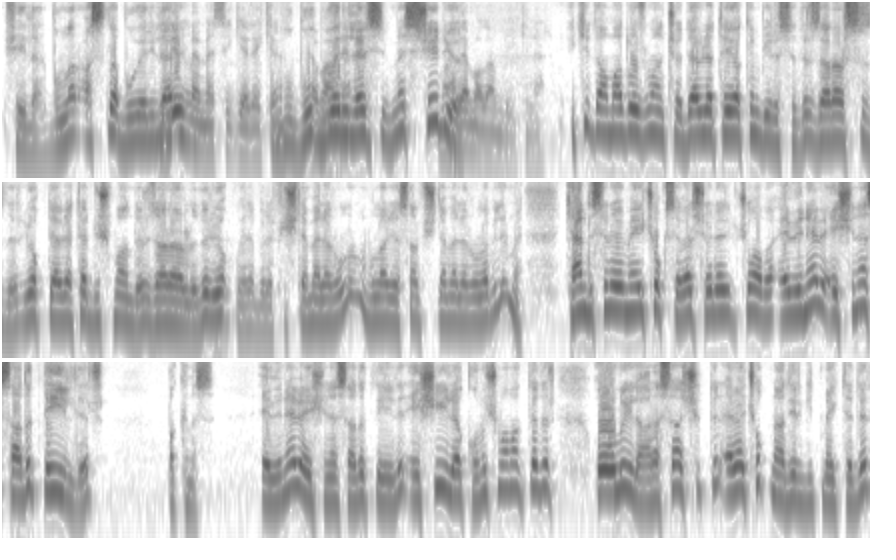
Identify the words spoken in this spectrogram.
şeyler. Bunlar asla bu verileri Bilinmemesi gereken. bu, bu, bu silmez şey diyor. Madem olan bilgiler. İki damat uzmança devlete yakın birisidir, zararsızdır. Yok devlete düşmandır, zararlıdır. Yok böyle böyle fişlemeler olur mu? Bunlar yasal fişlemeler olabilir mi? Kendisini övmeyi çok sever. Söyledik çoğu ama evine ve eşine sadık değildir. Bakınız. Evine ve eşine sadık değildir. Eşiyle konuşmamaktadır. Oğluyla arası açıktır. Eve çok nadir gitmektedir.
